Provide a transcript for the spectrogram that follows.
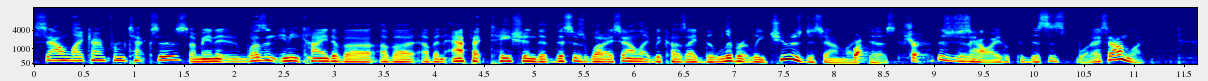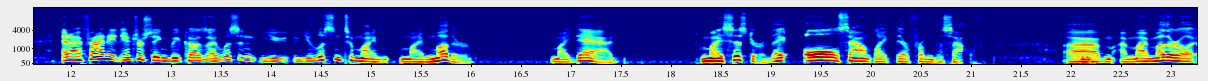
sound like I'm from Texas. I mean, it wasn't any kind of a of a of an affectation that this is what I sound like because I deliberately choose to sound like Right. this. Sure. This is just how I this is what I sound like. And I find it interesting because I listen you you listen to my my mother, my dad, my sister. They all sound like they're from the South. Um, and My mother,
